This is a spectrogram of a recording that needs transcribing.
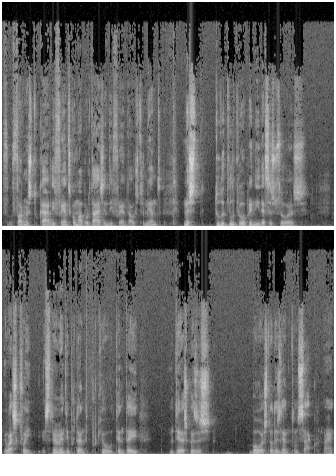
formas de tocar diferentes, com uma abordagem diferente ao instrumento, mas tudo aquilo que eu aprendi dessas pessoas, eu acho que foi extremamente importante porque eu tentei meter as coisas boas todas dentro de um saco, não é?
